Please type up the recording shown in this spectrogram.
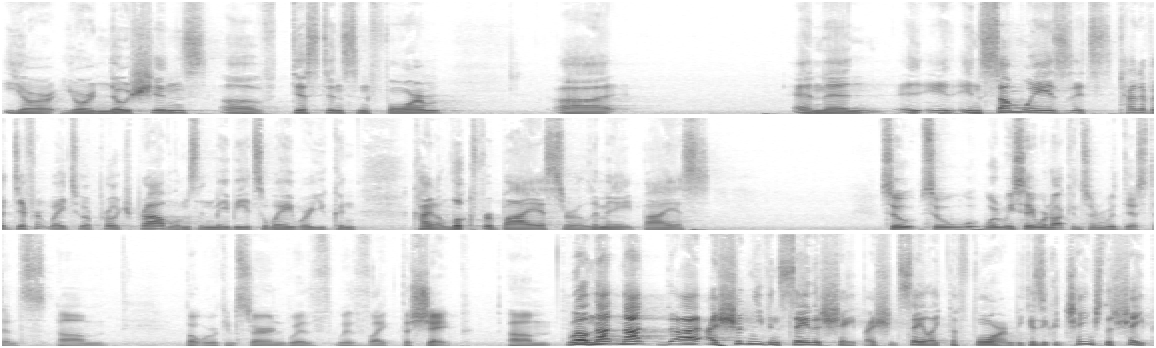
your your notions of distance and form uh, and then in, in some ways it's kind of a different way to approach problems and maybe it's a way where you can kind of look for bias or eliminate bias So, so when we say we're not concerned with distance, um, but we're concerned with with like the shape Um, Well, not not. I, I shouldn't even say the shape. I should say like the form because you could change the shape.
